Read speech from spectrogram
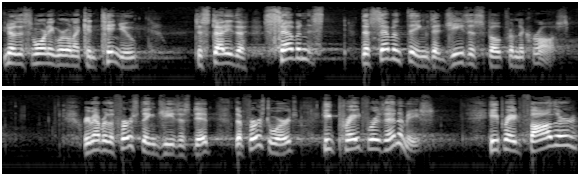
You know, this morning we're going to continue to study the seven, the seven things that Jesus spoke from the cross. Remember the first thing Jesus did, the first words, he prayed for his enemies. He prayed, Father,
